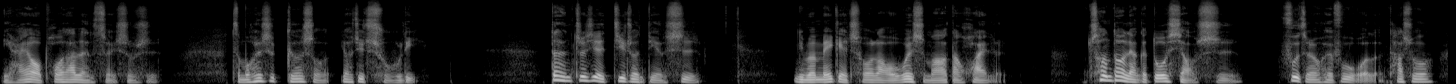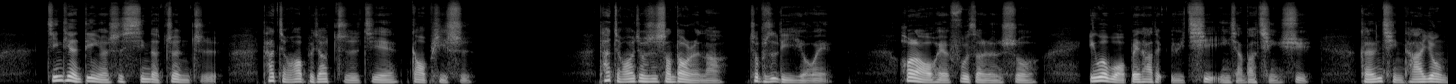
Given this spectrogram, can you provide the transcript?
你还要我泼他冷水，是不是？怎么会是歌手要去处理？但这些基准点是你们没给酬劳，我为什么要当坏人？唱到两个多小时，负责人回复我了。他说：“今天的店员是新的正职，他讲话比较直接，关我屁事。他讲话就是伤到人啦，这不是理由诶。后来我回负责人说：“因为我被他的语气影响到情绪，可能请他用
